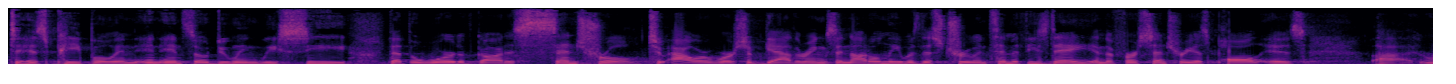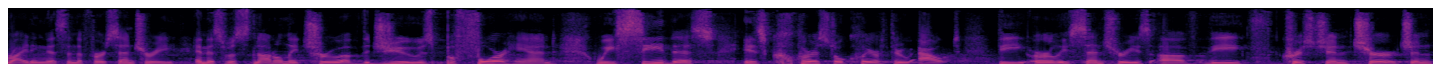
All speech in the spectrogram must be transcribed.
to his people. And, and, in so doing, we see that the Word of God is central to our worship gatherings. And not only was this true in Timothy's day, in the first century, as Paul is uh, writing this in the first century, and this was not only true of the Jews beforehand, we see this is crystal clear throughout the early centuries of the Christian church. And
